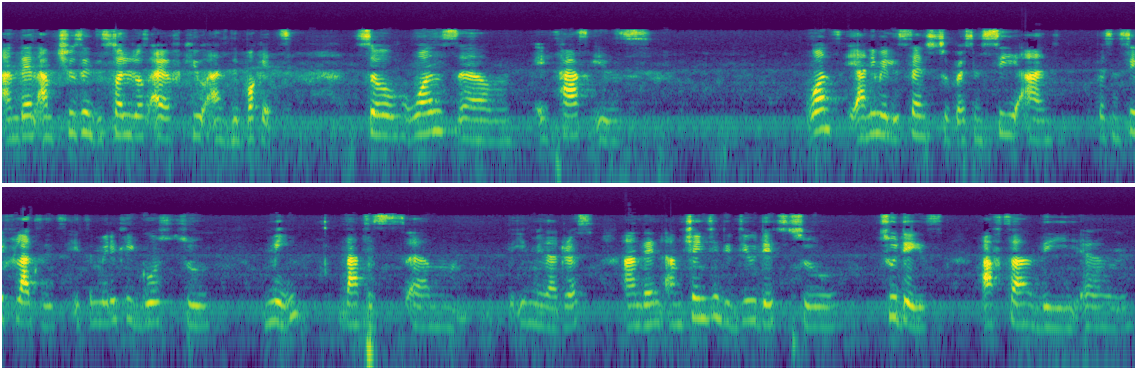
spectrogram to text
and then I'm choosing the SolidWorks RFQ as the bucket. So once um, a task is once an email is sent to person C and person C flags it, it immediately goes to me. That is um, the email address, and then I'm changing the due date to two days after the um,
